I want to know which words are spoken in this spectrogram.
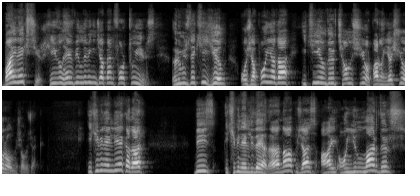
By next year, he will have been living in Japan for two years. Önümüzdeki yıl o Japonya'da 2 yıldır çalışıyor, pardon yaşıyor olmuş olacak. 2050'ye kadar biz 2050'de ya da ne yapacağız? Ay 10 yıllardır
